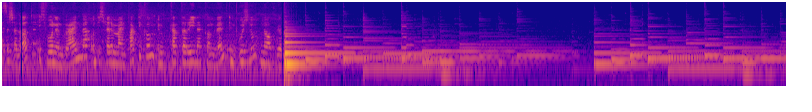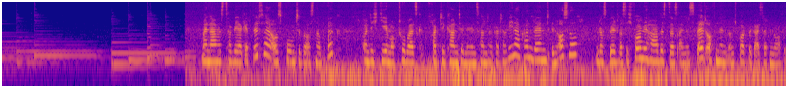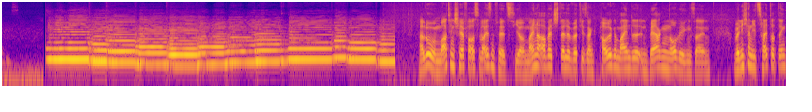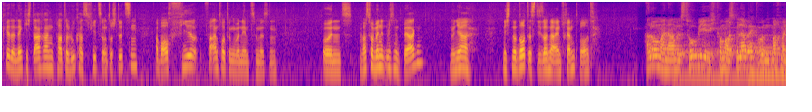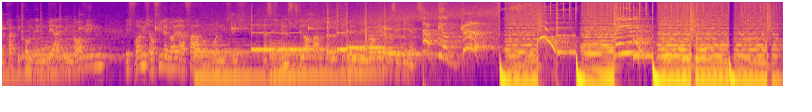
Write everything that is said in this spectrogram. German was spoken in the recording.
heiße Charlotte, ich wohne in Breinbach und ich werde mein Praktikum im Katharina-Konvent in Bujlu, Norwegen. Mein Name ist Tabea Gedwitte aus Bohmte bei Osnabrück und ich gehe im Oktober als Praktikantin in den Santa Katharina Konvent in Oslo. Und das Bild, was ich vor mir habe, ist das eines weltoffenen und sportbegeisterten Norwegens. Hallo, Martin Schäfer aus Weißenfels hier. Meine Arbeitsstelle wird die St. Paul-Gemeinde in Bergen, Norwegen sein. Und wenn ich an die Zeit dort denke, dann denke ich daran, Pater Lukas viel zu unterstützen, aber auch viel Verantwortung übernehmen zu müssen. Und was verbindet mich mit Bergen? Nun ja, nicht nur dort ist die Sonne ein Fremdwort. Hallo, mein Name ist Tobi, ich komme aus Billerbeck und mache mein Praktikum in Bergen in Norwegen. Ich freue mich auf viele neue Erfahrungen und ich, dass ich mindestens genauso abenteuerlustig bin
